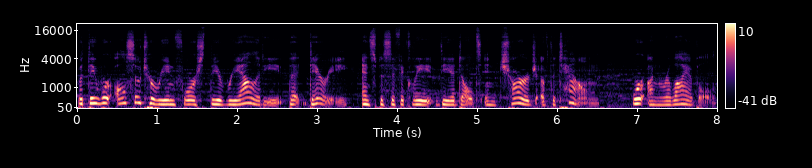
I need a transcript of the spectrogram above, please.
but they were also to reinforce the reality that Derry, and specifically the adults in charge of the town, were unreliable.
